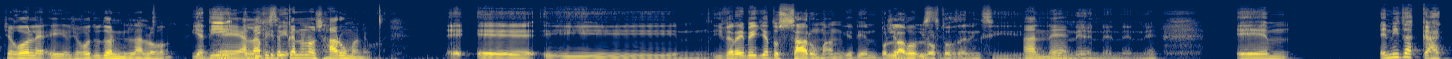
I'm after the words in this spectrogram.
Και εγώ, λέ- ε, και εγώ τούτον λαλώ. Γιατί Ε, αλλά δείχνει- πιστεύω να είναι ο Σάρουμαν εγώ. Ε, ε, η, η Βέρα είπε για το Σάρουμαν, γιατί είναι πολλά εγώ Lord πιστεύω. of the Rings. η- Α, ναι. Ναι, ναι, ναι. ναι. Ε, εν είδα κα...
